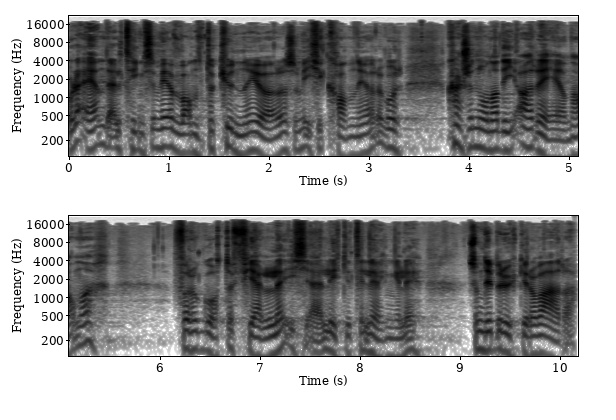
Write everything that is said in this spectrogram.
Hvor det er en del ting som vi er vant til å kunne gjøre, som vi ikke kan gjøre. Hvor kanskje noen av de arenaene for å gå til fjellet ikke er like tilgjengelig som de bruker å være.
